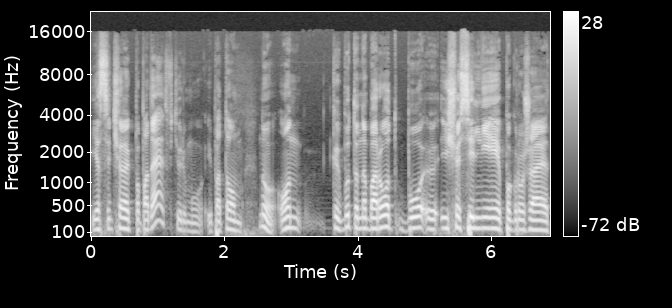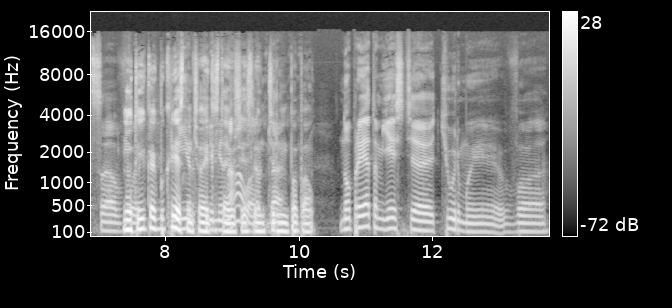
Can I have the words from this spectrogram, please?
если человек попадает в тюрьму и потом, ну он как будто наоборот бо- э, еще сильнее погружается в Ну, ты как бы крест на мир человека ставишь, если он в да. тюрьму попал. Но при этом есть э, тюрьмы в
